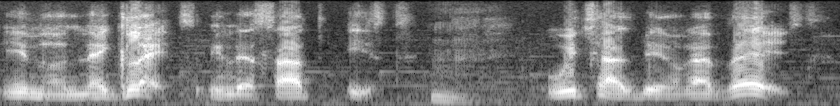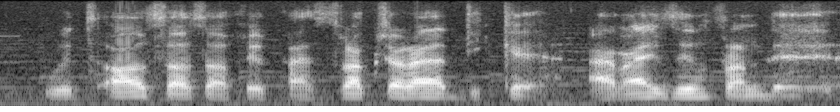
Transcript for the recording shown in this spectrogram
you know, neglect in the Southeast, which has been ravaged with all sorts of infrastructural decay arising from the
